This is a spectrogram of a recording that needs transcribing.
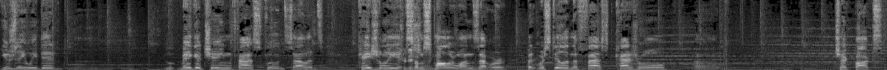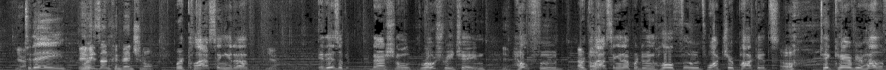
Usually we did mega chain fast food salads. Occasionally some smaller ones that were, but we're still in the fast casual uh, checkbox. Yeah. Today it is unconventional. we're classing it up. Yeah. It is a national grocery chain, Yeah. health food. We're Uh-oh. classing it up. We're doing Whole Foods. Watch your pockets. Oh, Take care of your health.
